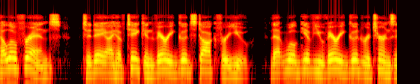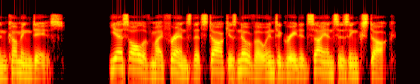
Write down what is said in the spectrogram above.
Hello friends, today I have taken very good stock for you, that will give you very good returns in coming days. Yes all of my friends that stock is Novo Integrated Sciences Inc. stock.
